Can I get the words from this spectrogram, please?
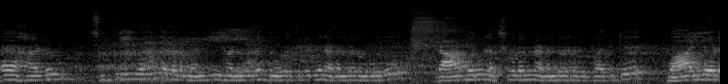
அஹ் ஹனு சுக்ரீவனும் தன்னோட மந்திரி ஹனுமனும் தூரத்துலேருந்து நடந்து வரும்போது ராமரும் லக்ஷ்மணனும் நடந்து வர்றதை பார்த்துட்டு வாலியோட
